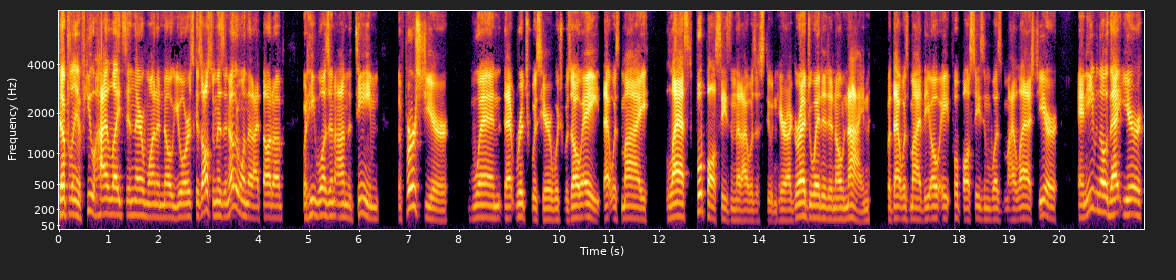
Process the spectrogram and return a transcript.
Definitely a few highlights in there. Want to know yours because also is another one that I thought of but he wasn't on the team the first year when that Rich was here, which was 08. That was my last football season that I was a student here. I graduated in 09. but that was my the 08 football season was my last year. And even though that year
